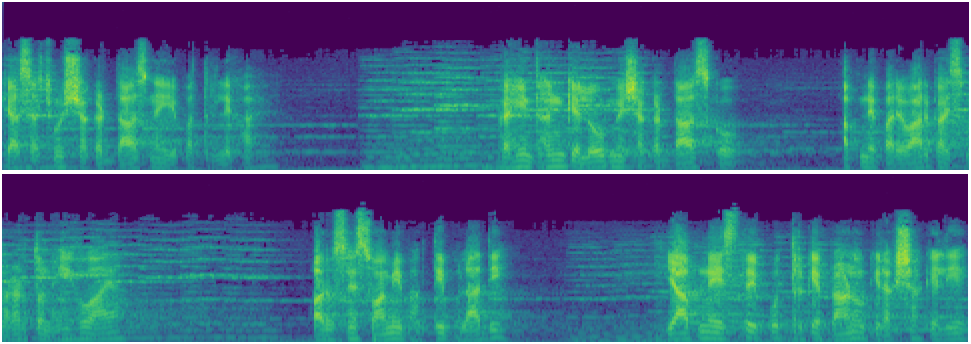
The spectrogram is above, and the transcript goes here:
क्या सचमुच शकरदास ने यह पत्र लिखा है? कहीं धन के लोभ में शकरदास को अपने परिवार का स्मरण तो नहीं हो आया? और उसने स्वामी भक्ति भुला दी? या अपने स्त्री पुत्र के प्राणों की रक्षा के लिए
